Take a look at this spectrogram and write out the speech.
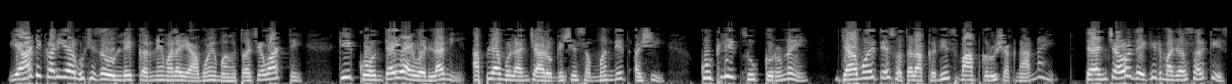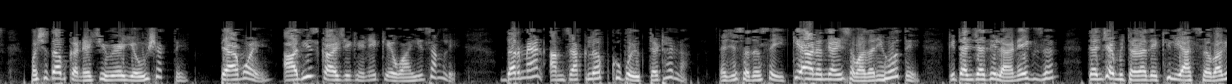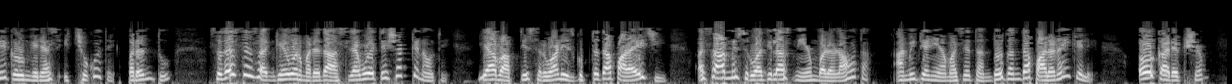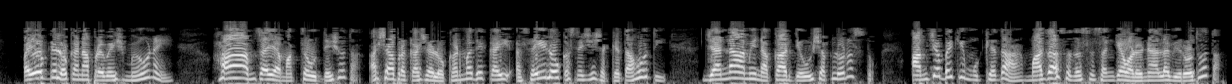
या ठिकाणी या गोष्टीचा उल्लेख करणे मला यामुळे महत्त्वाचे वाटते की कोणत्याही आईवडिलांनी आपल्या मुलांच्या आरोग्याशी संबंधित अशी कुठलीच चूक करू नये ज्यामुळे ते स्वतःला कधीच माफ करू शकणार नाही त्यांच्यावर देखील माझ्यासारखीच पश्चाताप करण्याची वेळ येऊ शकते. त्यामुळे आधीच काळजी घेणे केव्हाही चांगले. दरम्यान आमचा क्लब खूप उपयुक्त ठरला. त्याचे सदस्य इतके आनंदी आणि समाधानी होते की त्यांच्यातील अनेक जण त्यांच्या मित्रांना देखील यात सहभागी करून घेण्यास इच्छुक होते. परंतु सदस्य संख्येवर मर्यादा असल्यामुळे ते शक्य नव्हते. याबाबतीत सर्वांनीच गुप्तता पाळायची असा आम्ही सुरुवातीलाच नियम बनवला होता. आम्ही त्या नियमाचे तंतोतंत पालनही केले. अकार्यक्षम अयोग्य लोकांना प्रवेश मिळू नये हा आमचा यामागचा उद्देश होता. अशा प्रकारच्या लोकांमध्ये काही असेही लोक असण्याची शक्यता होती ज्यांना आम्ही नकार देऊ शकलो नसतो. आमच्यापैकी मुख्यतः माझा सदस्य संख्या वाढवण्याला विरोध होता.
